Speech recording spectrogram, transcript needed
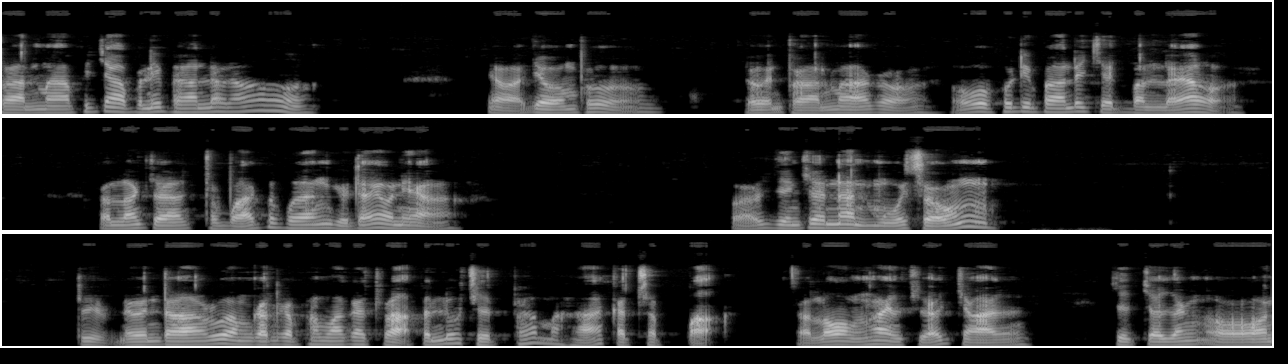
ผ่านมาพระเจ้าปณิพานแล้วเนาะอย่าโยมผู้เดินผ่านมาก็ โอ้พุทธิพานได้เจ็ดวันแล้วกำลังจะถวายพระเพลิงอยู่แล้วเนี่ยพอยินเช่นนั้นหมูสงที่เดินทางร่วมกันกับพระมกัสปะเป็นลูกศิษย์พระมหากัสปะก็ร้องให้เสียใจ จิตใจยังอ่อน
